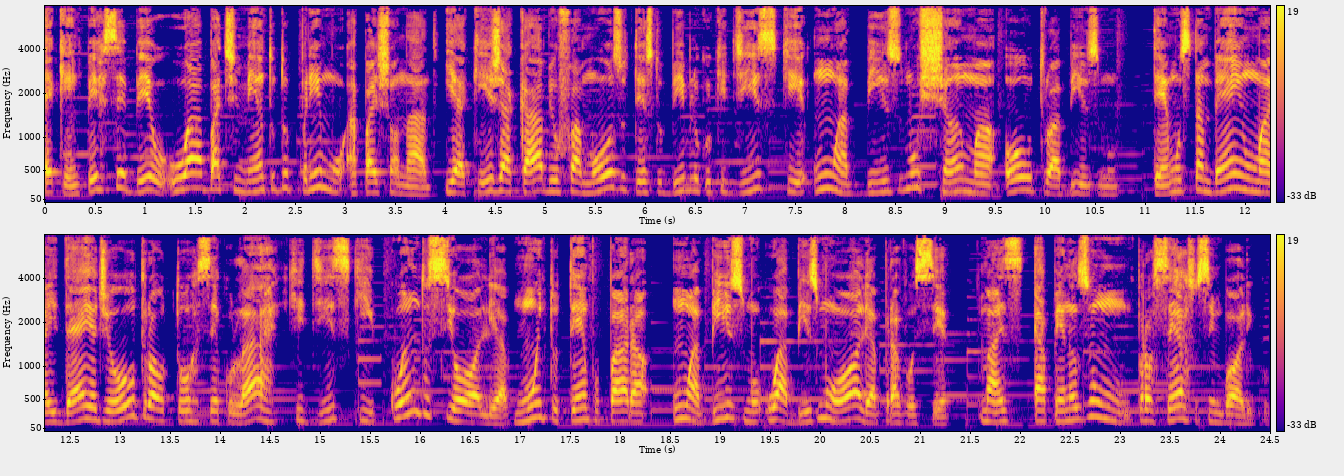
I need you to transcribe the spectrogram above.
é quem percebeu o abatimento do primo apaixonado. E aqui já cabe o famoso texto bíblico que diz que um abismo chama outro abismo. Temos também uma ideia de outro autor secular que diz que quando se olha muito tempo para um abismo, o abismo olha para você mas é apenas um processo simbólico.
